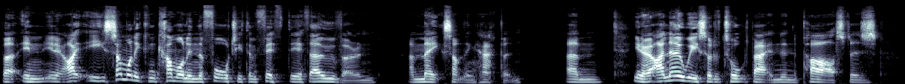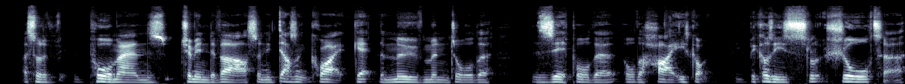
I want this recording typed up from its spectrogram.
But in you know, I, he's someone who can come on in the 40th and 50th over and and make something happen. Um, you know, I know we sort of talked about him in the past as a sort of poor man's Chaminda Vaas, and he doesn't quite get the movement or the, the zip or the or the height. He's got because he's shorter,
